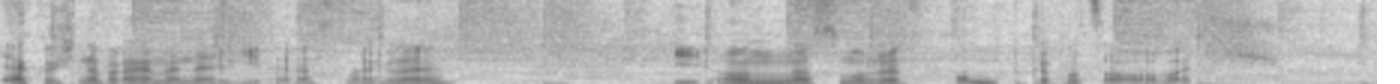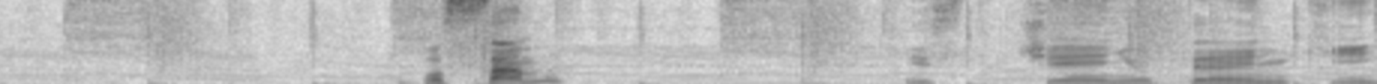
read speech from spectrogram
Jakoś nabrałem energii teraz nagle. I on nas może w pompkę pocałować. Bo sam jest cieniuteńki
